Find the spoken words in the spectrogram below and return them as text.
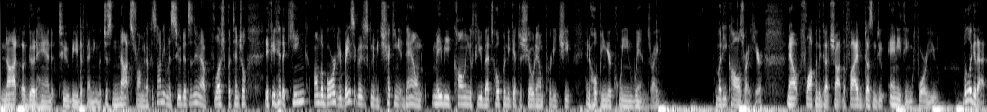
not a good hand to be defending with. Just not strong enough. It's not even suited. It doesn't even have flush potential. If you hit a king on the board, you're basically just going to be checking it down, maybe calling a few bets, hoping to get to showdown pretty cheap, and hoping your queen wins, right? But he calls right here. Now, flopping the gut shot, the five doesn't do anything for you. But look at that.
